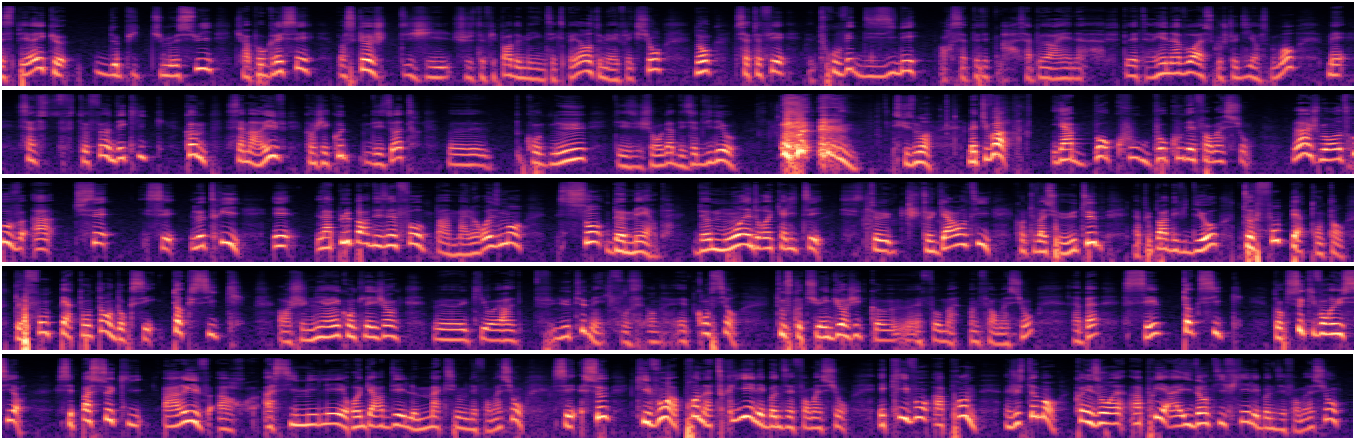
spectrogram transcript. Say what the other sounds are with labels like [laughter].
espérer que depuis que tu me suis, tu as progressé. Parce que je, te fais part de mes expériences, de mes réflexions. Donc, ça te fait trouver des idées. Alors, ça peut être, ça peut rien, peut-être rien à voir à ce que je te dis en ce moment, mais ça te fait un déclic. Comme ça m'arrive quand j'écoute des autres euh, contenus, des, je regarde des autres vidéos. [coughs] Excuse-moi. Mais tu vois, il y a beaucoup, beaucoup d'informations. Là, je me retrouve à, tu sais, c'est le tri. Et la plupart des infos, pas malheureusement, sont de merde, de moindre qualité. Je te, garantis, quand tu vas sur YouTube, la plupart des vidéos te font perdre ton temps, te font perdre ton temps, donc c'est toxique. Alors je n'ai rien contre les gens euh, qui regardent YouTube, mais il faut être conscient. Tout ce que tu ingurgites comme information, eh ben, c'est toxique. Donc ceux qui vont réussir, c'est pas ceux qui arrivent à assimiler, regarder le maximum d'informations, c'est ceux qui vont apprendre à trier les bonnes informations et qui vont apprendre, justement, quand ils ont appris à identifier les bonnes informations,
